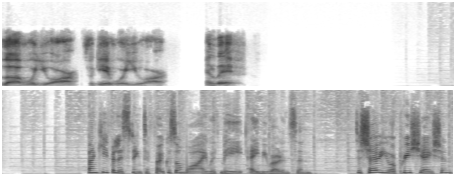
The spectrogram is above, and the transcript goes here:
love where you are, forgive where you are, and live. Thank you for listening to Focus on Why with me, Amy Rowlinson. To show your appreciation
